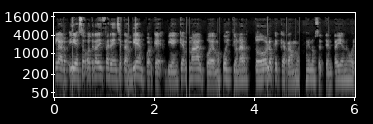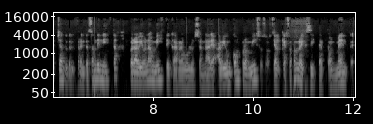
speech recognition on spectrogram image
claro. Y eso es otra diferencia también, porque bien que mal podemos cuestionar todo lo que querramos en los 70 y en los 80 del Frente Sandinista, pero había una mística revolucionaria, había un compromiso social, que eso no existe actualmente.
